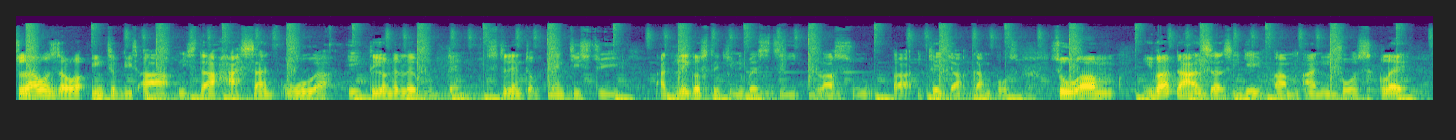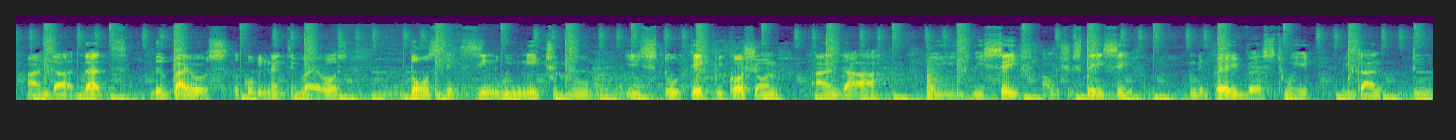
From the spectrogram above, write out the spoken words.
So that was our interview with uh, Mr. Hassan Ora, a 300 level dent- student of dentistry at Lagos State University, LASU uh, Ikeja campus. So um, you've heard the answers he gave, um, and it was clear and uh, that the virus, the COVID-19 virus, does exist. We need to do is to take precaution and uh, be, be safe, and we should stay safe in the very best way we can do.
